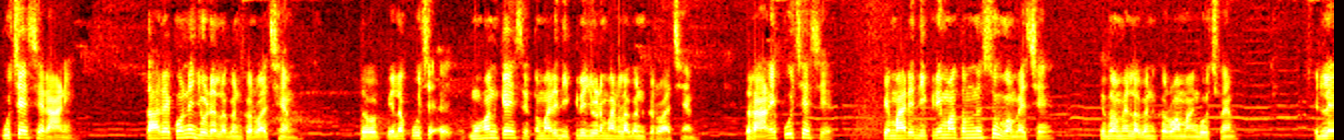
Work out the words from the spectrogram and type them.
પૂછે છે રાણી, તારે કોને જોડે લગ્ન કરવા છે એમ? તો પેલા પૂછે, મોહન કહે છે, તમારી દીકરી જોડે મારે લગ્ન કરવા છે એમ. તો રાણી પૂછે છે કે, મારી દીકરીમાં તમને શું ગમે છે? કે તમે લગ્ન કરવા માંગો છો એમ? એટલે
